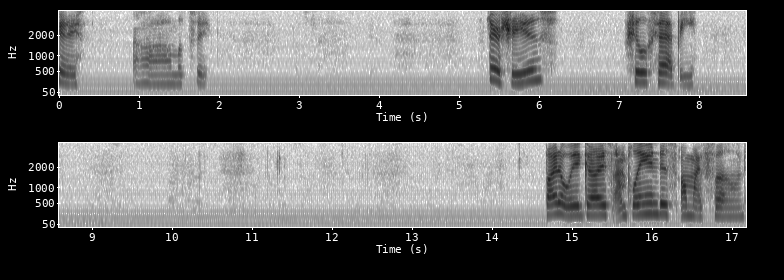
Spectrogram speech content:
Okay. Um, let's see. There she is. She looks happy. By the way, guys, I'm playing this on my phone.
